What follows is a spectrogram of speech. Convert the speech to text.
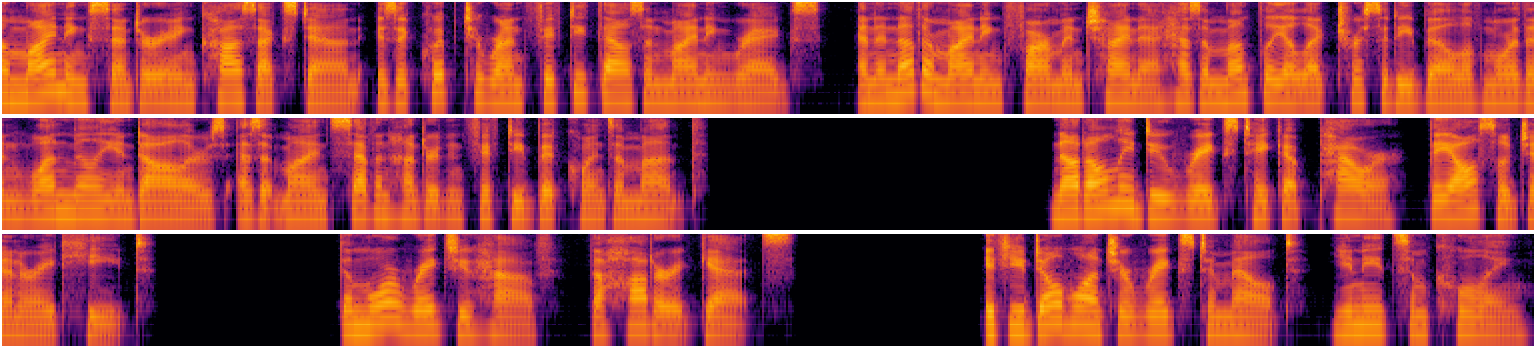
A mining center in Kazakhstan is equipped to run 50,000 mining rigs, and another mining farm in China has a monthly electricity bill of more than $1 million as it mines 750 bitcoins a month. Not only do rigs take up power, they also generate heat. The more rigs you have, the hotter it gets. If you don't want your rigs to melt, you need some cooling.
